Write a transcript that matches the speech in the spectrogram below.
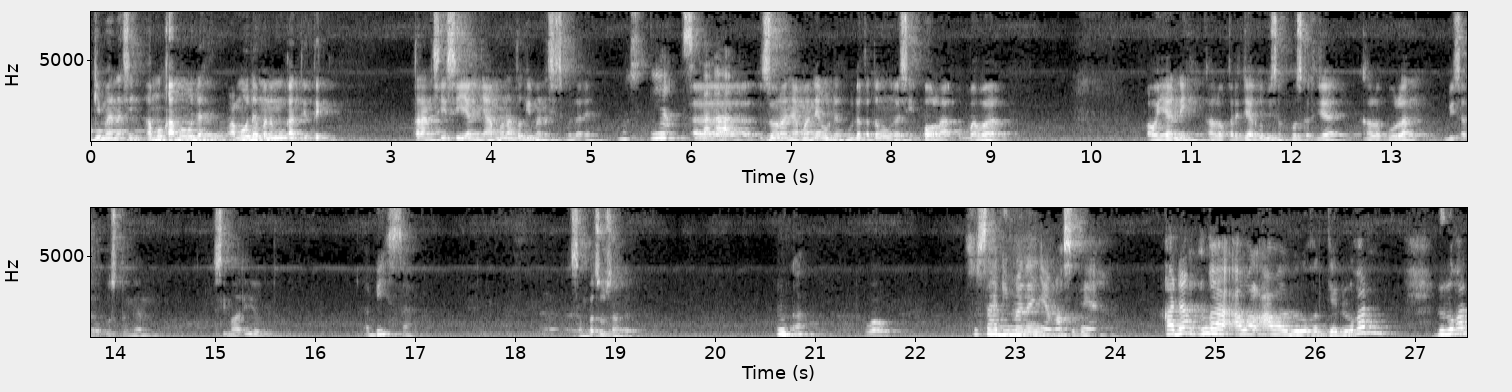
gimana sih? Kamu kamu udah kamu udah menemukan titik transisi yang nyaman atau gimana sih sebenarnya? Maksudnya Eh, zona nyamannya udah udah ketemu nggak sih? Pola bahwa oh ya nih kalau kerja aku bisa fokus kerja. Kalau pulang bisa fokus dengan si Mario gitu. Bisa sempat susah nggak? Enggak. Wow. Susah di mananya maksudnya? Kadang enggak awal-awal dulu kerja. Dulu kan dulu kan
